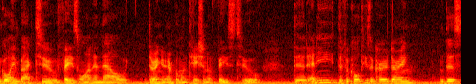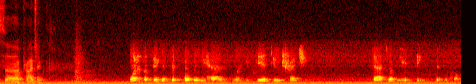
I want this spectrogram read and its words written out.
going back to phase one and now during your implementation of phase two, did any difficulties occur during this uh, project? One of the biggest difficulties we had when we did do trenching. That's what made things difficult.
